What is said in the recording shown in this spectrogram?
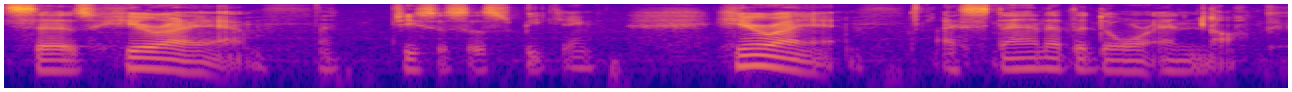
says, Here I am. Jesus is speaking. Here I am. I stand at the door and knock.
